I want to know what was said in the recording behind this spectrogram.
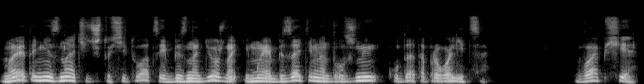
Но это не значит, что ситуация безнадежна и мы обязательно должны куда-то провалиться. Вообще,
